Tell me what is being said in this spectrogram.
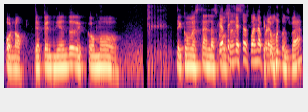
o no, dependiendo de cómo de cómo están las cosas. Que esa es buena pregunta. ¿Cómo nos va?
